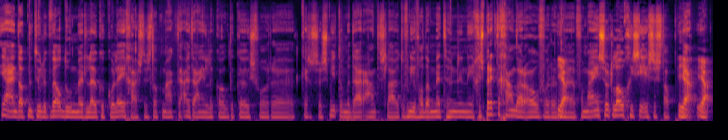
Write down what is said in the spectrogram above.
ja, en dat natuurlijk wel doen met leuke collega's. Dus dat maakte uiteindelijk ook de keus voor uh, Smit om me daar aan te sluiten. Of in ieder geval dan met hun in gesprek te gaan daarover. En, ja. uh, voor mij een soort logische eerste stap. Ja, ja, ja.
